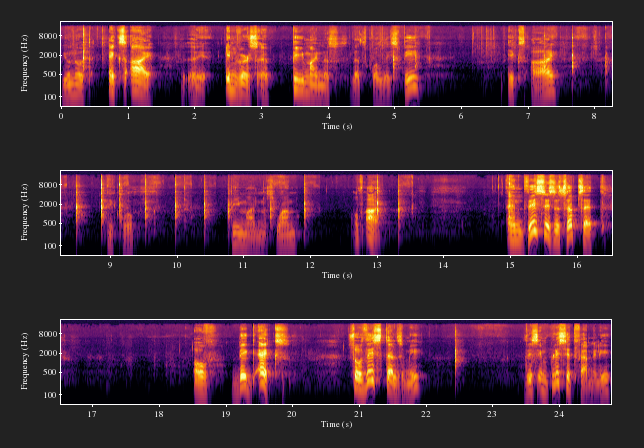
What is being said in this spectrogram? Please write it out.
you note xi, the inverse of p minus, let's call this p, xi equal p minus 1 of i. And this is a subset of big X. So this tells me, this implicit family,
